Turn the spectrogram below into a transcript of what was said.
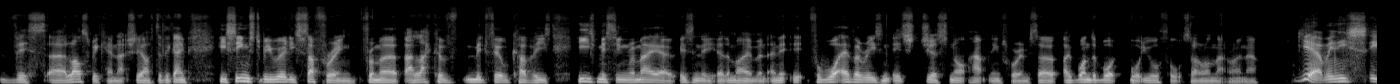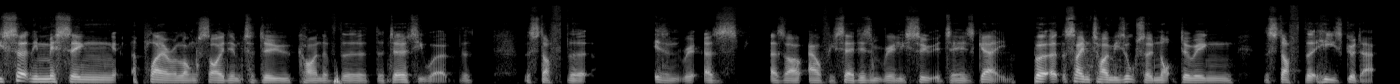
this uh, last weekend actually after the game he seems to be really suffering from a, a, lack of midfield cover he's he's missing romeo isn't he at the moment and it, it, for whatever reason it's just not happening for him so i wondered what what your thoughts are on that right now yeah i mean he's he's certainly missing a player alongside him to do kind of the the dirty work the the stuff that isn't re- as as Alfie said, isn't really suited to his game. But at the same time, he's also not doing the stuff that he's good at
